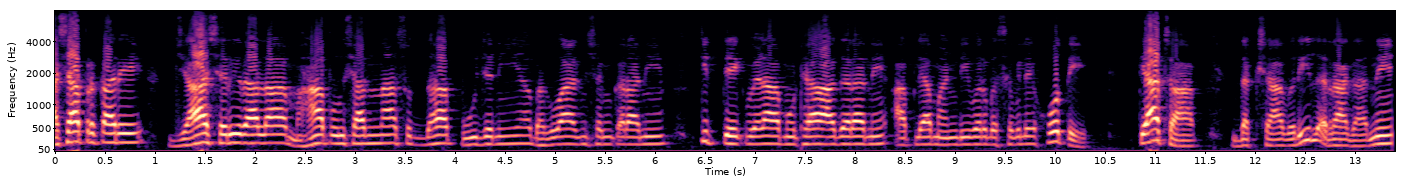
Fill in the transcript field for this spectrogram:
अशा प्रकारे ज्या शरीराला महापुरुषांना सुद्धा पूजनीय भगवान शंकराने कित्येक वेळा मोठ्या आदराने आपल्या मांडीवर बसवले होते त्याचा दक्षावरील रागाने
